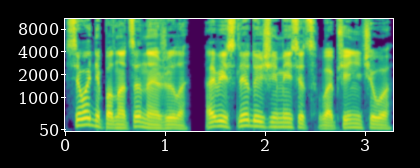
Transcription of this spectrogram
Сегодня полноценная жила, а весь следующий месяц вообще ничего.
